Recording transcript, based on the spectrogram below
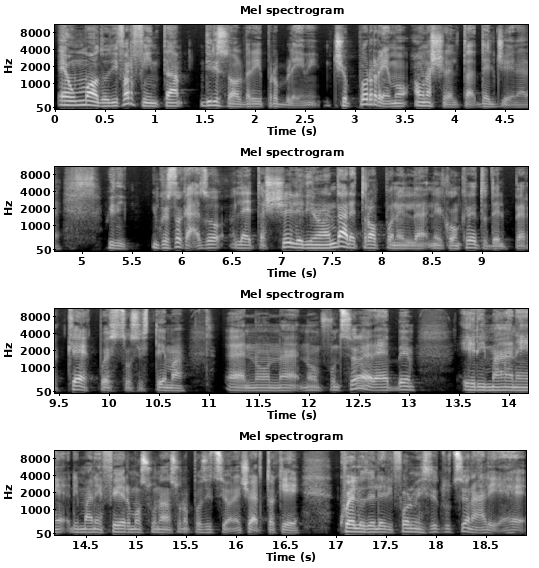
è un modo di far finta di risolvere i problemi. Ci opporremo a una scelta del genere. Quindi in questo caso Letta sceglie di non andare troppo nel, nel concreto del perché questo sistema eh, non, non, funzionerebbe e rimane, rimane fermo su una, su una, posizione. Certo che quello delle riforme istituzionali è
